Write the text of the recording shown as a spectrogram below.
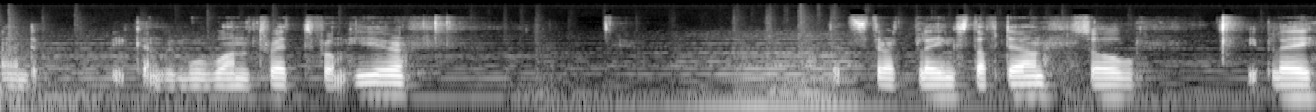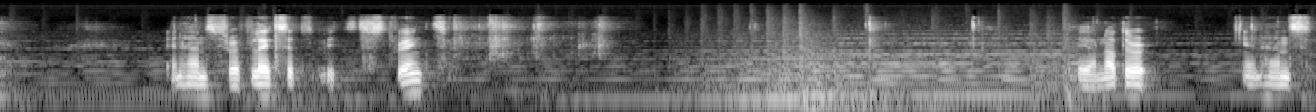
And we can remove one threat from here. Let's start playing stuff down. So we play enhanced reflexes with strength. Play another enhanced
